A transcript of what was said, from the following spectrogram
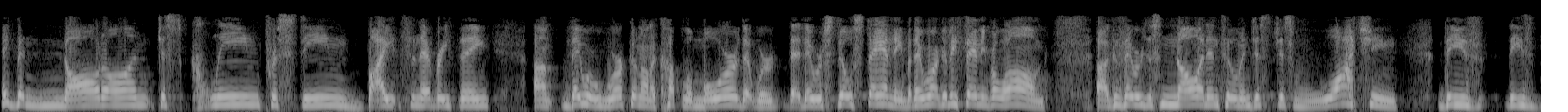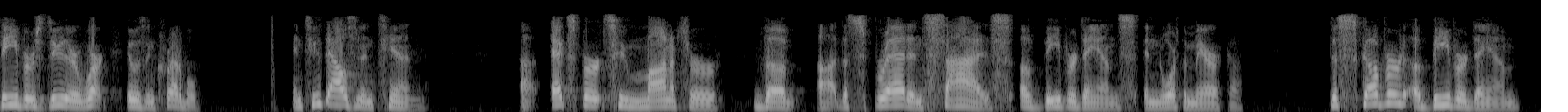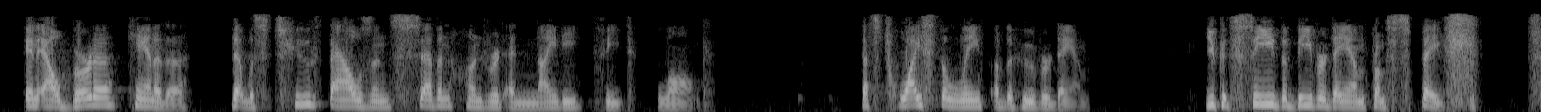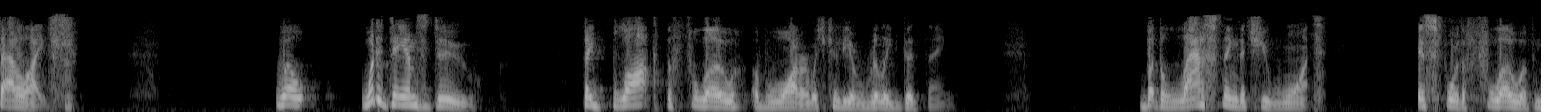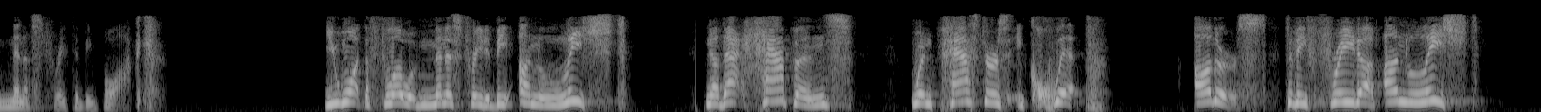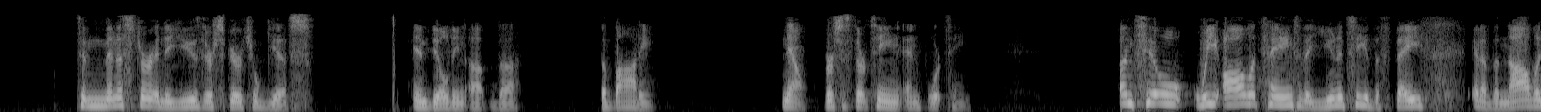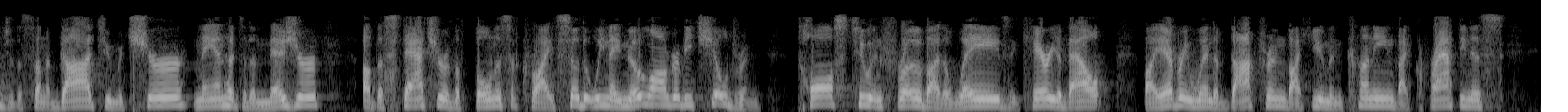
They'd been gnawed on, just clean, pristine bites and everything. Um, they were working on a couple of more that were that they were still standing, but they weren't going to be standing for long because uh, they were just gnawing into them and just just watching these these beavers do their work. It was incredible. In 2010, uh, experts who monitor the uh, the spread and size of beaver dams in North America discovered a beaver dam in Alberta, Canada, that was 2,790 feet long. That's twice the length of the Hoover Dam. You could see the beaver dam from space, satellites. Well, what do dams do? They block the flow of water, which can be a really good thing. But the last thing that you want is for the flow of ministry to be blocked. You want the flow of ministry to be unleashed. Now that happens when pastors equip others to be freed up, unleashed to minister and to use their spiritual gifts in building up the, the body. Now, verses 13 and 14 until we all attain to the unity of the faith and of the knowledge of the Son of God, to mature manhood to the measure of the stature of the fullness of Christ, so that we may no longer be children, tossed to and fro by the waves and carried about by every wind of doctrine, by human cunning, by craftiness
